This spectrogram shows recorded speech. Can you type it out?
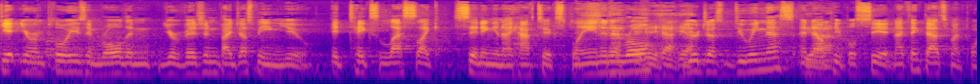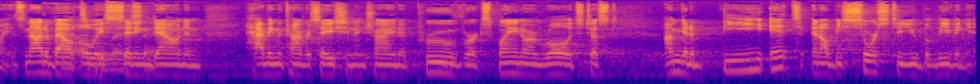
get your employees enrolled in your vision by just being you. It takes less like sitting and I have to explain and enroll. yeah, yeah. You're just doing this and now people see it. And I think that's my point. It's not about That's always sitting down and having the conversation and trying to prove or explain or enroll. It's just I'm gonna be it and I'll be sourced to you believing it.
